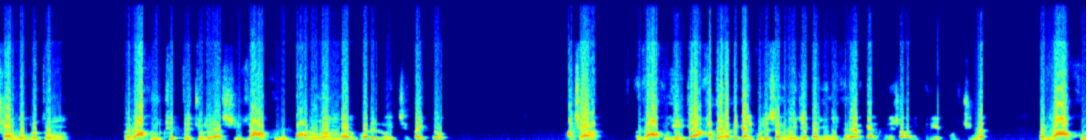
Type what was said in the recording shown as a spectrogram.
সর্বপ্রথম রাহুর ক্ষেত্রে চলে আসি। রাহু বারো নাম্বার ঘরে রয়েছে, তাই তো? আচ্ছা রাহু এইটা হাতে হাতে ক্যালকুলেশন হয়ে যায়, তাই জন্য এখানে আর ক্যালকুলেশন আমি ক্রিয়েট করছি না। রাহু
